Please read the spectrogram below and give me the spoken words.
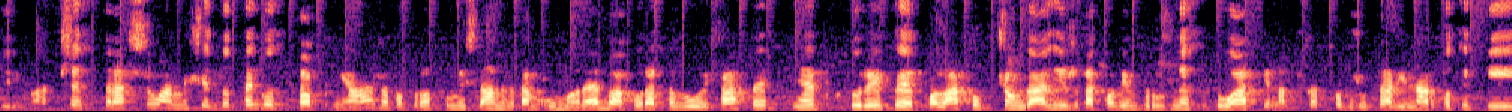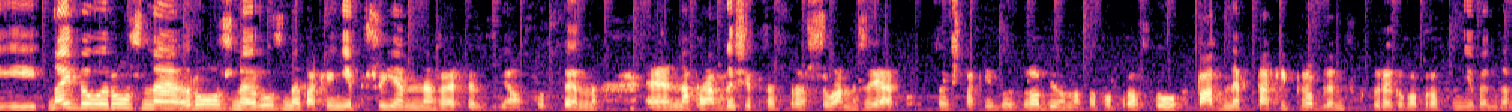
filmach. Przestraszyłam się do tego stopnia, że po prostu myślałam, że tam umrę, bo akurat to były czasy, e, w których Polaków wciągali, że tak powiem, w różne sytuacje, na przykład podrzucali narkotyki i no i były różne, różne, różne takie nieprzyjemne rzeczy w związku z tym. E, naprawdę się przestraszyłam, że jak coś takiego zrobią, no to po prostu wpadnę w taki problem, z którego po prostu nie będę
